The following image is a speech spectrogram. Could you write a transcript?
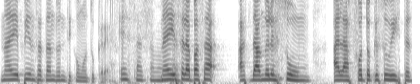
nadie piensa tanto en ti como tú crees. Exactamente. Nadie se la pasa dándole zoom a la foto que subiste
